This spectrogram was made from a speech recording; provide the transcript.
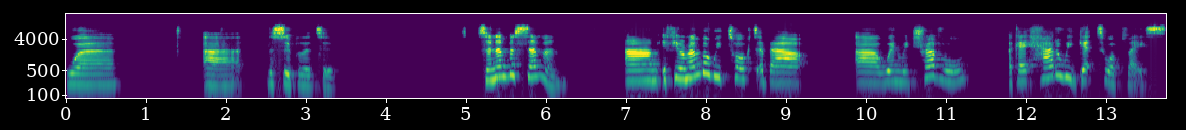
were uh, the superlative. So number seven, um, if you remember, we talked about uh, when we travel, okay, how do we get to a place?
